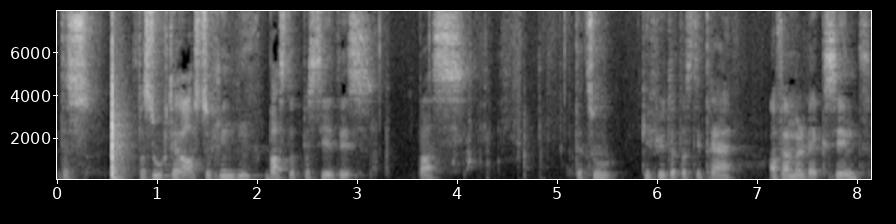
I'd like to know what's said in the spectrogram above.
das versucht herauszufinden, was dort passiert ist, was dazu geführt hat, dass die drei auf einmal weg sind.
